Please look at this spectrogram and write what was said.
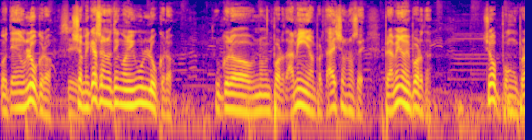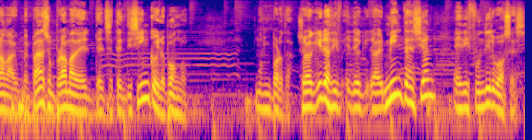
o tenés un lucro. Yo en mi caso no tengo ningún lucro. Lucro no me importa, a mí no me importa, a ellos no sé, pero a mí no me importa. Yo pongo un programa, me parece un programa del, del 75 y lo pongo. No me importa. Yo lo que quiero es, mi intención es difundir voces,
